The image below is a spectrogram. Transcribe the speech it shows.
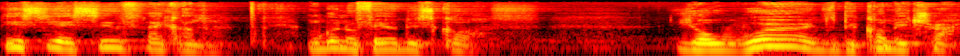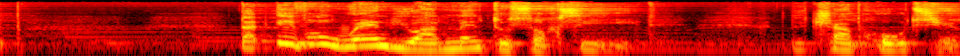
this year seems like I'm, I'm going to fail this course, your words become a trap. That even when you are meant to succeed, the trap holds you.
